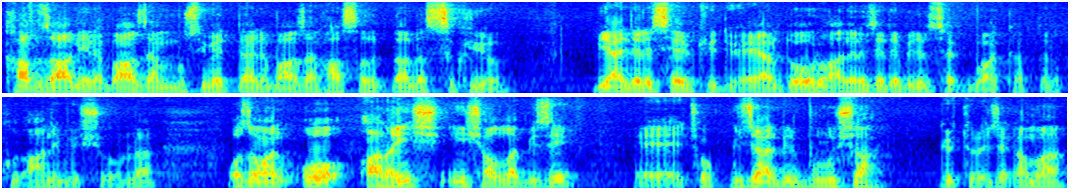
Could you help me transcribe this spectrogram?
kabz haliyle, bazen musibetlerle, bazen hastalıklarla sıkıyor. Bir yerlere sevk ediyor. Eğer doğru analiz edebilirsek bu hakikatleri Kur'an'ı bir şuurla o zaman o arayış inşallah bizi e, çok güzel bir buluşa götürecek. Ama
